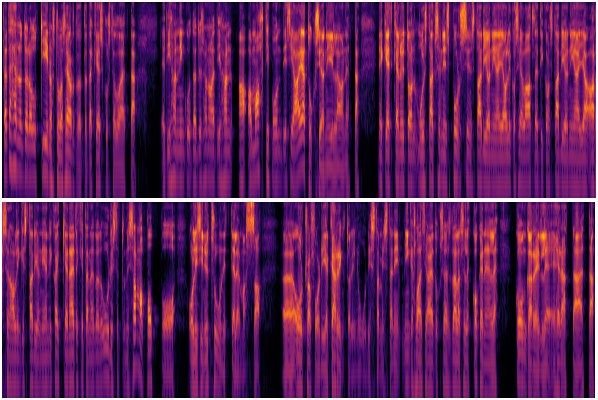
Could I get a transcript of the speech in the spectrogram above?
tätähän on todella ollut kiinnostava seurata tätä keskustelua, että että ihan niin kuin täytyy sanoa, että ihan mahtipontisia ajatuksia niillä on, että ne ketkä nyt on muistaakseni Spursin stadionia ja oliko siellä Atletikon stadionia ja Arsenalinkin stadionia, niin kaikkia näitä, ketä näitä on uudistettu, niin sama poppo olisi nyt suunnittelemassa Old Traffordin ja Carringtonin uudistamista, niin minkälaisia ajatuksia se tällaiselle kokeneelle konkareille herättää, että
